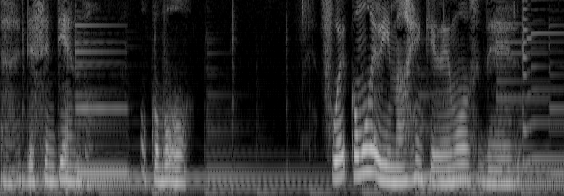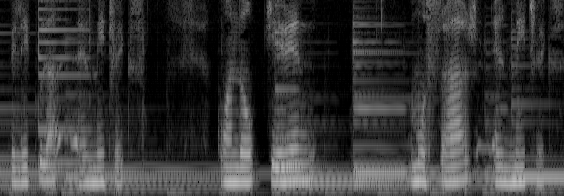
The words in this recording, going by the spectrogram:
eh, descendiendo o como fue como la imagen que vemos del película El Matrix, cuando quieren mostrar el Matrix,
